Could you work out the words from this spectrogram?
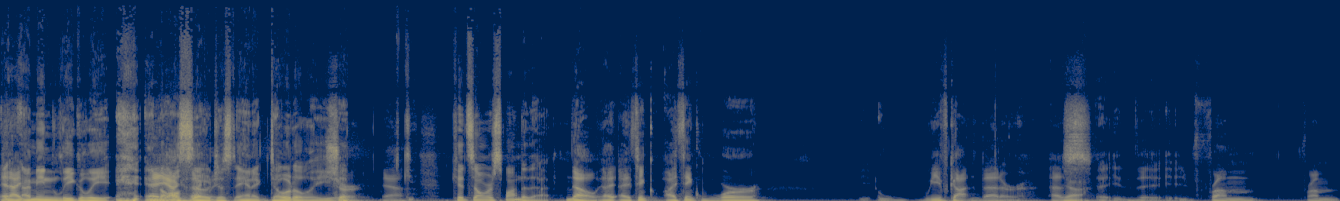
and I, I mean, legally and yeah, also exactly. just anecdotally, sure, it- yeah. kids don't respond to that. No, I, I think I think we're we've gotten better as uh, the, from from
